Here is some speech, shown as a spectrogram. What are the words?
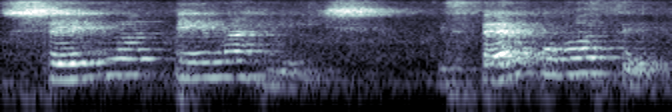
Sheila Pena Reis. Espero por você.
